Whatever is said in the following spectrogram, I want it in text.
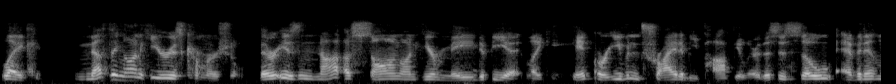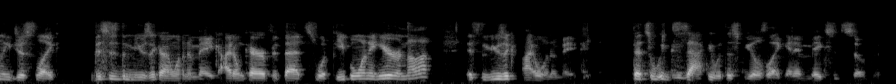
Like, nothing on here is commercial. There is not a song on here made to be a like hit or even try to be popular. This is so evidently just like this is the music I want to make. I don't care if that's what people want to hear or not. It's the music I want to make. That's exactly what this feels like, and it makes it so good.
